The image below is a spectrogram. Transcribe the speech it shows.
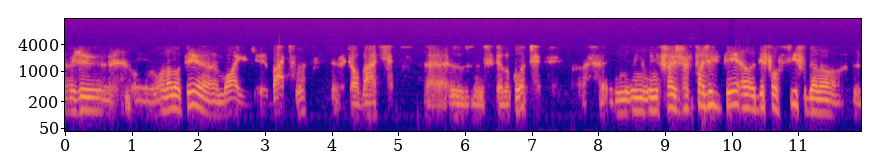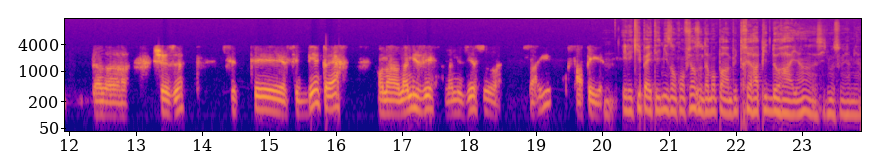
on a noté euh, moi, Bats, hein, Bats, euh, le coach, une, fragilité euh, défensive dans, dans, chez eux c'est bien clair. On a, misé, on a misé sur ça et Hmm. Et l'équipe a été mise en confiance, notamment par un but très rapide de Rail, hein, si je me souviens bien.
